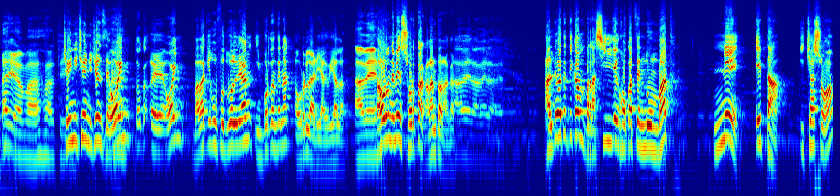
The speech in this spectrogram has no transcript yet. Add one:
Ai, ama, Marti. Txoin, txoin, txoin, ze, oain, toka, eh, oain, badakigu futbolean importantenak aurrelariak diala. A ver. Eta horren hemen sorta galanta dakat. A ver, a ver, a ver. Alde batetikan Brasilen jokatzen duen bat, ne eta itxasoa.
